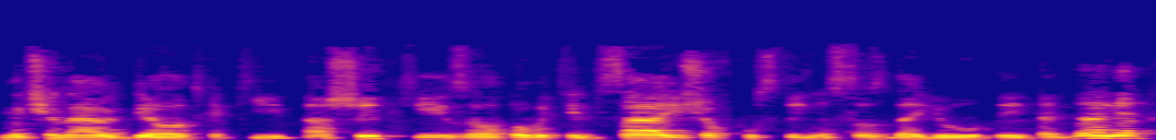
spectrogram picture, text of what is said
начинают делать какие-то ошибки, золотого тельца еще в пустыне создают и так далее.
